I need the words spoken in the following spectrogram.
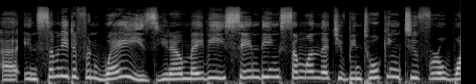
uh, in so many different ways. You know, maybe sending someone that you've been talking to for a while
